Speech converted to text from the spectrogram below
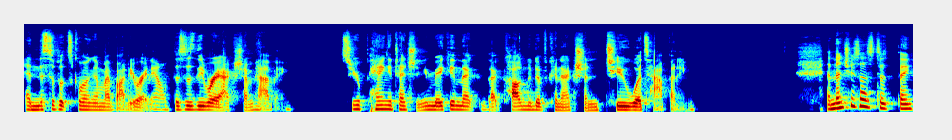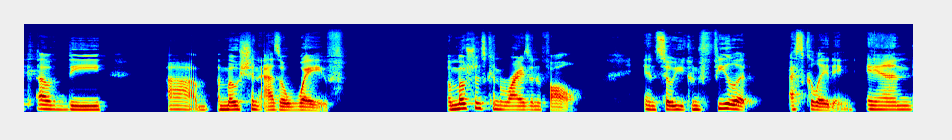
and this is what's going on in my body right now. This is the reaction I'm having. So you're paying attention, you're making that, that cognitive connection to what's happening. And then she says to think of the um, emotion as a wave. Emotions can rise and fall. And so you can feel it escalating. And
